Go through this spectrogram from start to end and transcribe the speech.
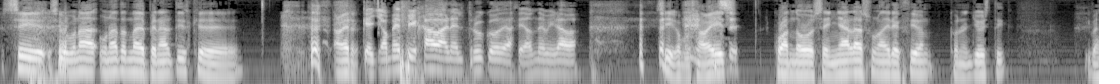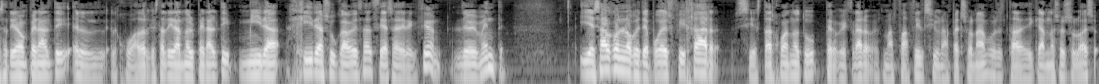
Sí, sí, una, una tanda de penaltis que... A ver, Que yo me fijaba en el truco de hacia dónde miraba. Sí, como sabéis, Sí. cuando señalas una dirección con el joystick y vas a tirar un penalti, el, el jugador que está tirando el penalti mira, gira su cabeza hacia esa dirección, levemente. Y es algo en lo que te puedes fijar si estás jugando tú, pero que claro, es más fácil si una persona pues está dedicándose solo a eso.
